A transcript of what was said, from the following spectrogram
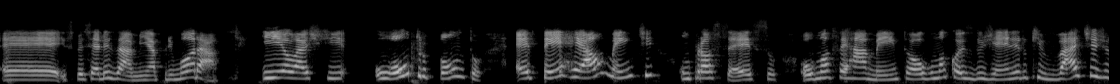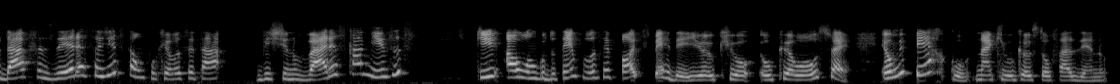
é, especializar, me aprimorar. E eu acho que o outro ponto é ter realmente um processo ou uma ferramenta ou alguma coisa do gênero que vai te ajudar a fazer essa gestão, porque você está vestindo várias camisas que ao longo do tempo você pode se perder. E o que eu, o que eu ouço é: eu me perco naquilo que eu estou fazendo.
